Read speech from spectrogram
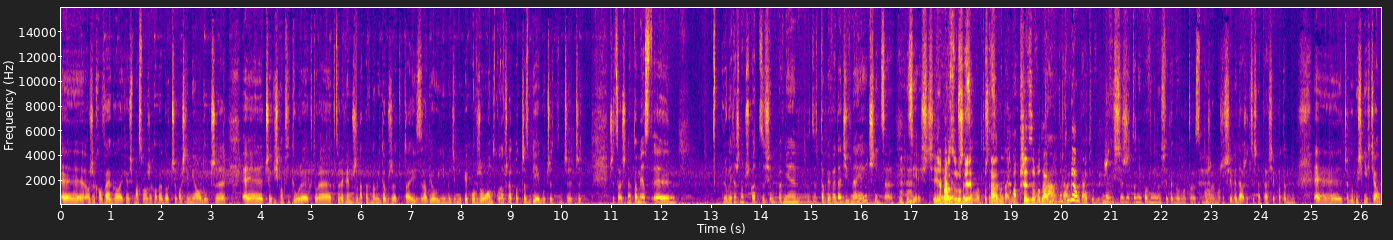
e, orzechowego, jakiegoś masła orzechowego, czy właśnie miodu, czy, e, czy jakieś konfitury, które, które wiem, że na pewno mi dobrze tutaj zrobią i nie będzie mi piekło w żołądku, na przykład podczas biegu, czy, czy, czy, czy coś. Natomiast em, lubię też na przykład, co się pewnie Tobie wyda dziwne, jajecznicę zjeść. Ja e, bardzo przed lubię, zawod- przed zawodami. A przed zawodami? Tak, no to tak, białko tak. to wiesz. Mówi się, że to nie powinno się tego, bo to jest, może, może się wydarzyć coś na trasie potem, e, czego byś nie chciał,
